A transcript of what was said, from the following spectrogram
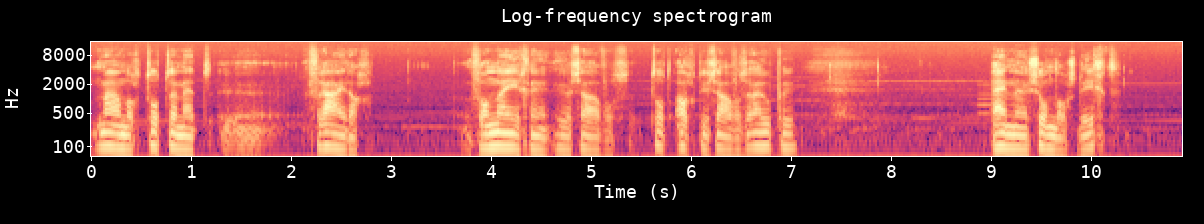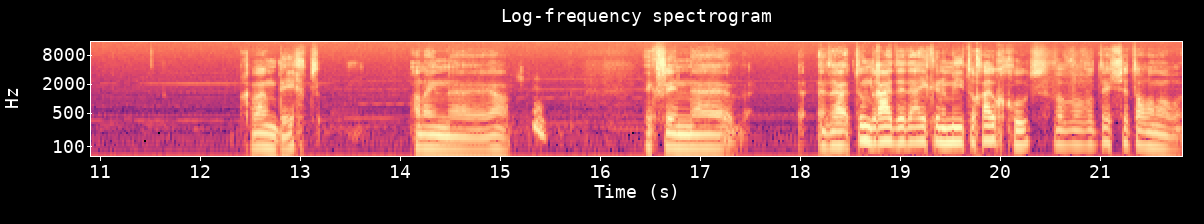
maandag tot en met eh, vrijdag van 9 uur s'avonds tot 8 uur s'avonds open. En eh, zondags dicht. Gewoon dicht. Alleen, eh, ja. Ik vind... toen draaide de economie toch ook goed. Wat is het allemaal?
